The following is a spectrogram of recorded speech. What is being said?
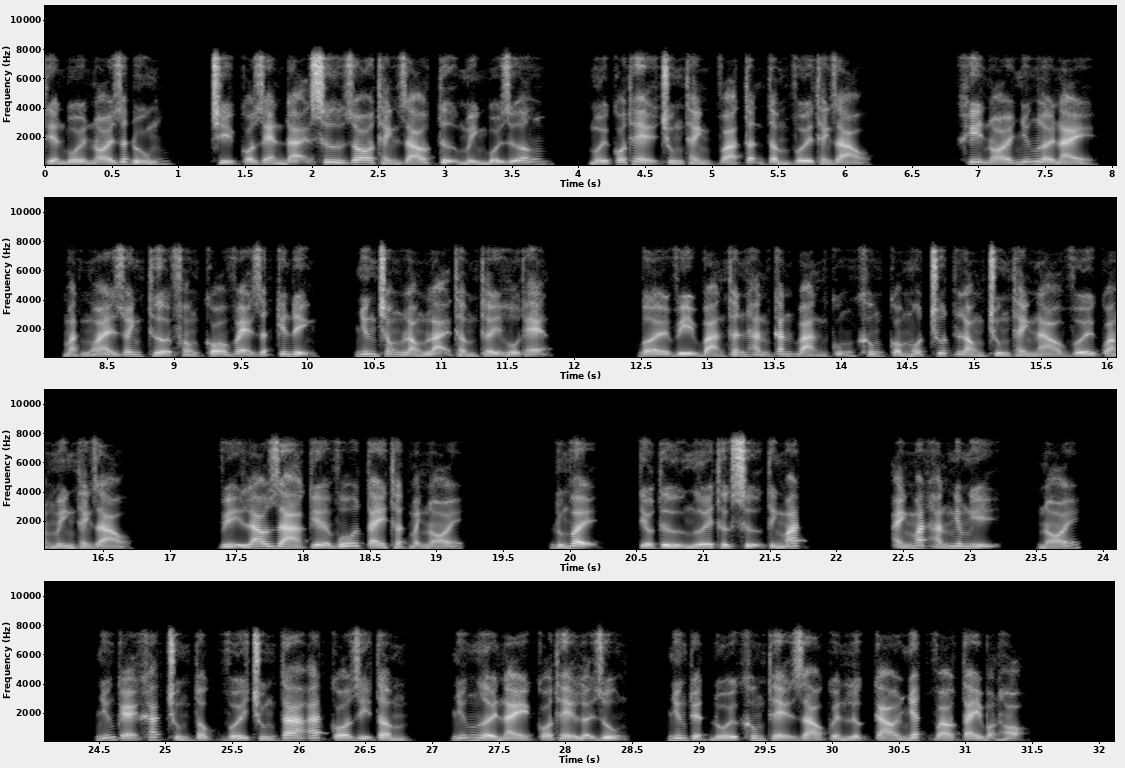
Tiền bối nói rất đúng, chỉ có rèn đại sư do thánh giáo tự mình bồi dưỡng, mới có thể trung thành và tận tâm với thánh giáo. Khi nói những lời này, mặt ngoài Doanh thừa phong có vẻ rất kiên định, nhưng trong lòng lại thầm thấy hổ thẹn. Bởi vì bản thân hắn căn bản cũng không có một chút lòng trung thành nào với quang minh thánh giáo. Vị lao giả kia vỗ tay thật mạnh nói. Đúng vậy, tiểu tử ngươi thực sự tinh mắt. Ánh mắt hắn nghiêm nghị, nói. Những kẻ khác chủng tộc với chúng ta át có dị tâm, những người này có thể lợi dụng, nhưng tuyệt đối không thể giao quyền lực cao nhất vào tay bọn họ.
